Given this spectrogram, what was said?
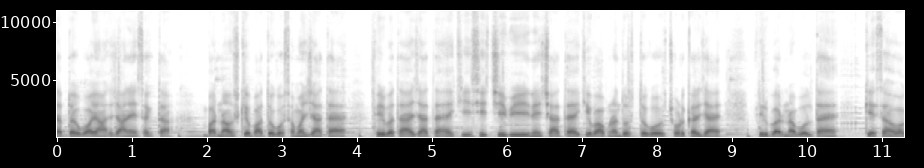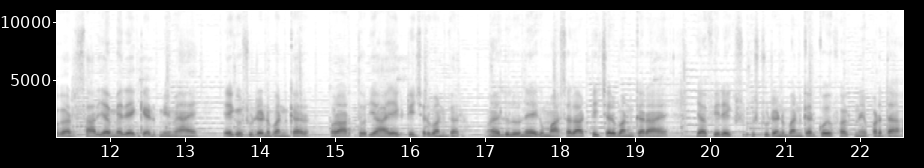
तब तक वह यहाँ से जा नहीं सकता बरना उसके बातों को समझ जाता है। फिर बताया जाता है कि सिची भी नहीं चाहता है कि वह अपना दोस्तों को छोड़कर जाए। फिर बरना बोलता है, कैसा हो अगर सारिया मेरे एकेडमी में आए, एक स्टूडेंट बनकर, और आर्तोरिया आए एक टीचर बनकर। वहीं लुलू ने एक मार्शल आर्ट टीचर बनकर आए या फिर एक स्टूडेंट बनकर, कोई फ़र्क नहीं पड़ता।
